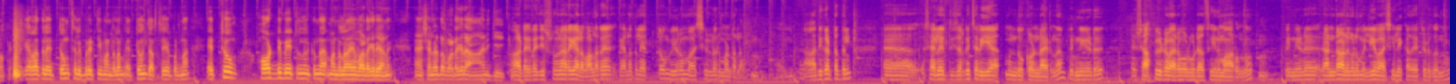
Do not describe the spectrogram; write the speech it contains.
ഓക്കെ. കേരളത്തിലെ ഏറ്റവും സെലിബ്രിറ്റി മണ്ഡലം ഏറ്റവും ചർച്ച ചെയ്യപ്പെടുന്ന ഏറ്റവും ഹോട്ട് ഡിബേറ്റിൽ നിൽക്കുന്ന മണ്ഡലമായ വടകരയാണ്. ശനിലേട്ട വടകര ആര് ജയിക്കും? വടകര ജിഷ്ണുവിനെ അറിയാലോ. വളരെ കേരളത്തിലെ ഏറ്റവും വീറും വാശിയുള്ള ഒരു മണ്ഡലം. ആദ്യഘട്ടത്തിൽ ശൈലജ ടീച്ചർക്ക് ചെറിയ മുൻതൂക്കം ഉണ്ടായിരുന്നു. പിന്നീട് ഷാഫിയുടെ വരവോടുകൂടി ആ സീന് മാറുന്നു. പിന്നീട് രണ്ടാളുകളും വലിയ വാശിയിലേക്ക് അത് ഏറ്റെടുക്കുന്നു.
